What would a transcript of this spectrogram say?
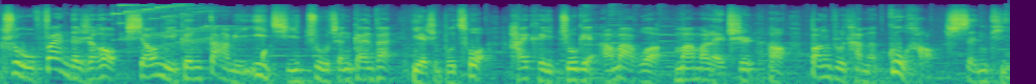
煮饭的时候，小米跟大米一起煮成干饭也是不错，还可以煮给阿嬷或妈妈来吃啊，帮助他们顾好身体。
